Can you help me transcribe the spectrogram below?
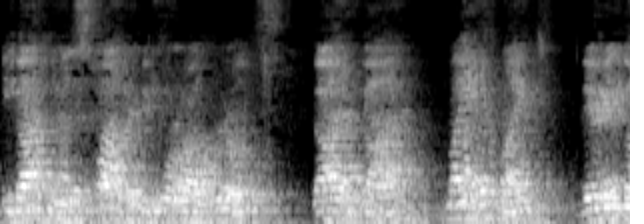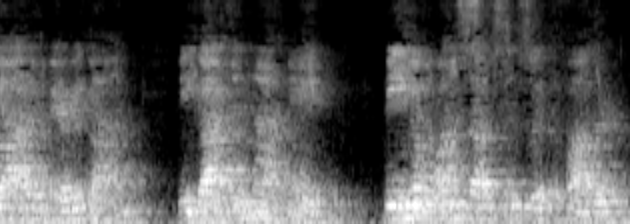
begotten of his Father before all worlds, God of God, light of light, very God of very God, begotten, not made, being of one substance with the Father,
